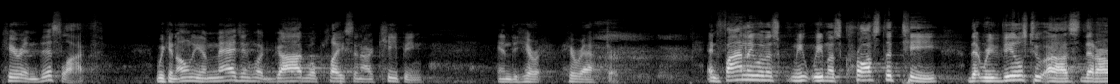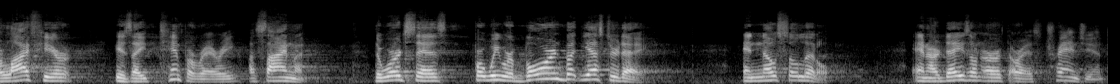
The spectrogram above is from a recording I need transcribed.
here in this life, we can only imagine what God will place in our keeping in the hereafter. And finally, we must, we must cross the T that reveals to us that our life here is a temporary assignment. The word says, For we were born but yesterday, and know so little, and our days on earth are as transient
